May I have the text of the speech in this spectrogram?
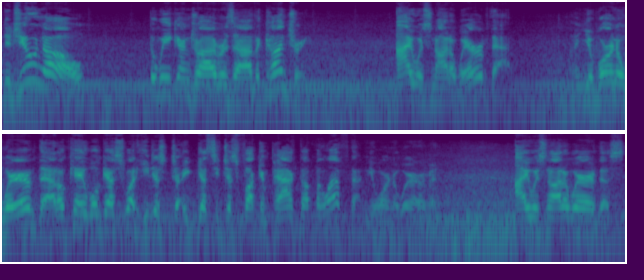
did you know the weekend driver's out of the country? I was not aware of that. You weren't aware of that. Okay, well, guess what? He just, I guess he just fucking packed up and left then. You weren't aware of it. I was not aware of this.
